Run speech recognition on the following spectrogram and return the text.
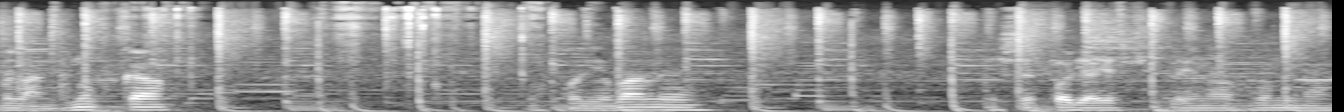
Blanknówka. Foliowany. Jeszcze folia jest przyklejona ochronna.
